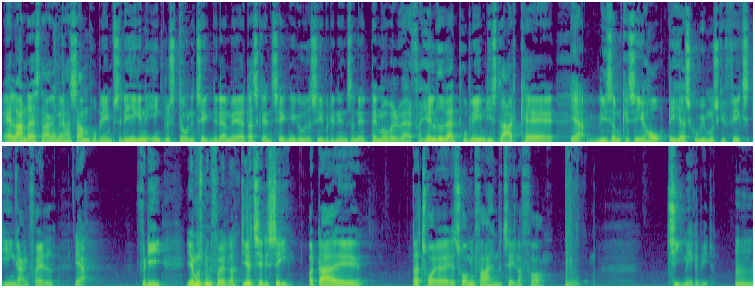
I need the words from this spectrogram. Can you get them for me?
Alle andre, jeg snakker med, har samme problem, så det er ikke en enkeltstående ting, det der med, at der skal en tekniker ud og se på din internet. Det må vel være for helvede være et problem, de snart kan, Ja. ligesom kan se, hov, det her skulle vi måske fikse en gang for alle. Ja. Fordi hjemme hos mine forældre, de har TDC, og der, øh, der tror jeg, jeg tror min far han betaler for 10 megabit, Mm.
